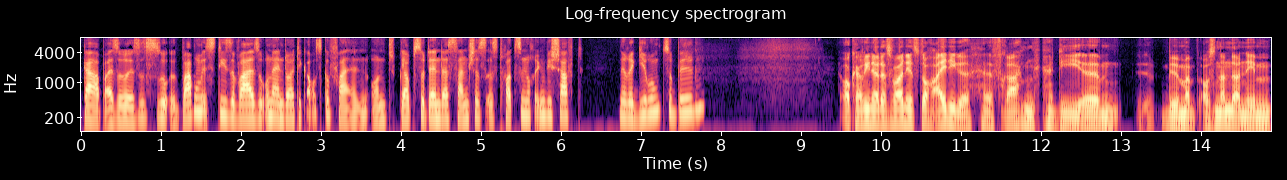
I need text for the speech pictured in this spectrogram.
gab. Also es so, warum ist diese Wahl so uneindeutig ausgefallen? Und glaubst du denn, dass Sanchez es trotzdem noch irgendwie schafft, eine Regierung zu bilden? Oh, Karina, das waren jetzt doch einige äh, Fragen, die ähm, wir mal auseinandernehmen,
